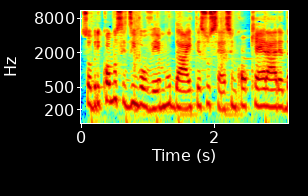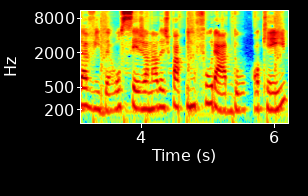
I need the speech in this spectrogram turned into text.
sobre como se desenvolver, mudar e ter sucesso em qualquer área da vida. Ou seja, nada de papinho furado, ok?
